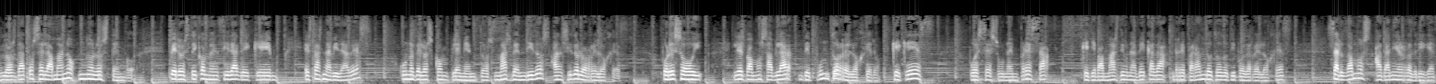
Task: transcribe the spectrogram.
Los datos en la mano no los tengo. Pero estoy convencida de que estas navidades uno de los complementos más vendidos han sido los relojes. Por eso hoy les vamos a hablar de Punto Relojero. ¿Qué, ¿Qué es? Pues es una empresa que lleva más de una década reparando todo tipo de relojes. Saludamos a Daniel Rodríguez,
